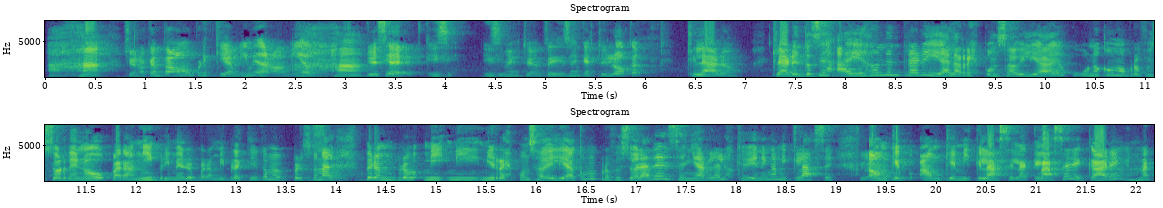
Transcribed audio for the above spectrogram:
Ajá. Yo no cantaba aún porque a mí me daba miedo. Ajá. Yo decía, ¿y si, y si mis estudiantes dicen que estoy loca? Claro. Claro, entonces ahí es donde entraría la responsabilidad de uno como profesor, de nuevo, para mí primero, para mi práctica personal, Exacto. pero mi, mi, mi- mi responsabilidad como profesora de enseñarle a los que vienen a mi clase, Claro. aunque, aunque mi clase, la clase de Karen, es una,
